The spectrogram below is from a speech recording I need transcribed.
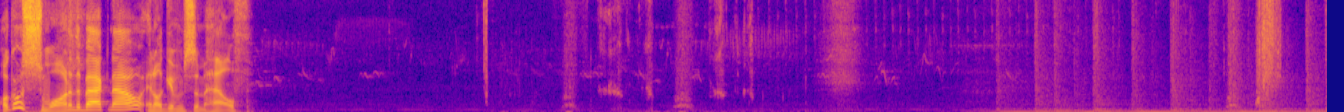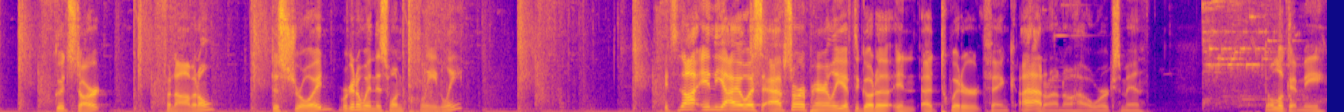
I'll go Swan in the back now, and I'll give him some health. Good start. Phenomenal. Destroyed. We're going to win this one cleanly. It's not in the iOS App Store. Apparently, you have to go to in a Twitter thing. I don't know how it works, man. Don't look at me.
